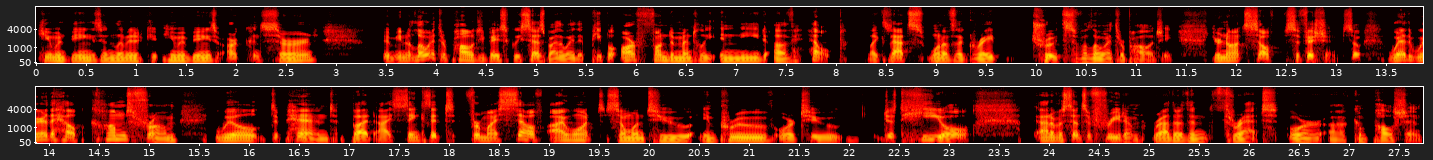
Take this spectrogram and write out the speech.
human beings and limited human beings are concerned. I mean, low anthropology basically says, by the way, that people are fundamentally in need of help. Like that's one of the great truths of a low anthropology. You're not self sufficient. So where where the help comes from will depend. But I think that for myself, I want someone to improve or to just heal out of a sense of freedom rather than threat or uh, compulsion.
